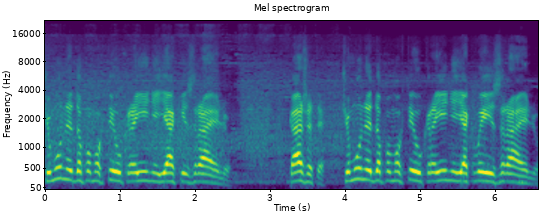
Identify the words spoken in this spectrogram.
чому не допомогти Україні як Ізраїлю? Кажете, чому не допомогти Україні, як ви Ізраїлю?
